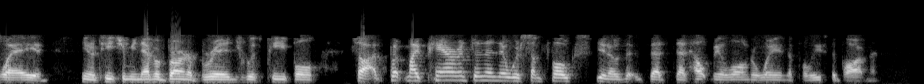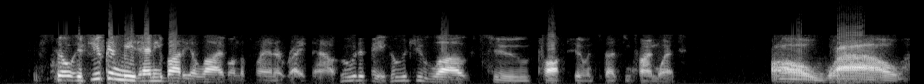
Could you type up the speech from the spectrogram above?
way, and you know, teaching me never burn a bridge with people so, but my parents, and then there were some folks, you know, that, that that helped me along the way in the police department. So, if you can meet anybody alive on the planet right now, who would it be? Who would you love to talk to and spend some time with? Oh wow,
